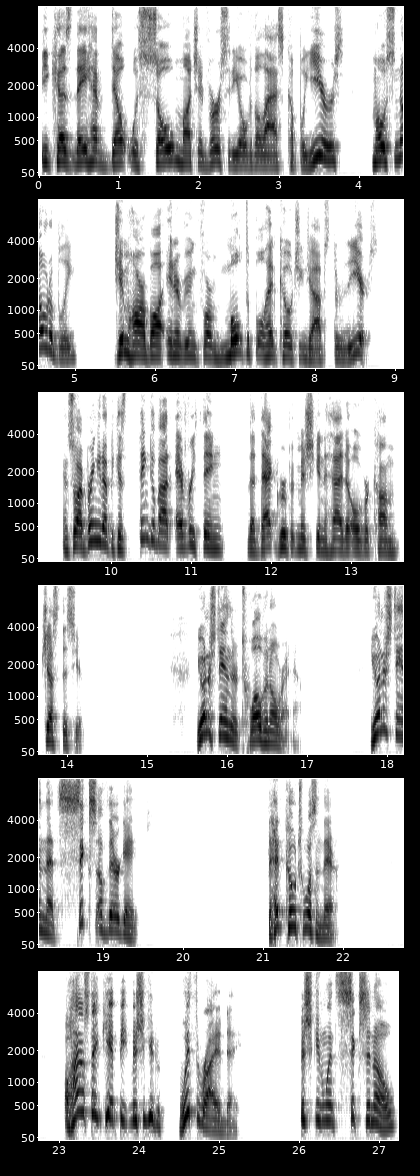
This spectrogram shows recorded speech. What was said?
because they have dealt with so much adversity over the last couple years, most notably Jim Harbaugh interviewing for multiple head coaching jobs through the years. And so I bring it up because think about everything that that group at Michigan has had to overcome just this year. You understand they're 12 and 0 right now. You understand that six of their games, the head coach wasn't there. Ohio State can't beat Michigan with Ryan Day. Michigan went 6 and 0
